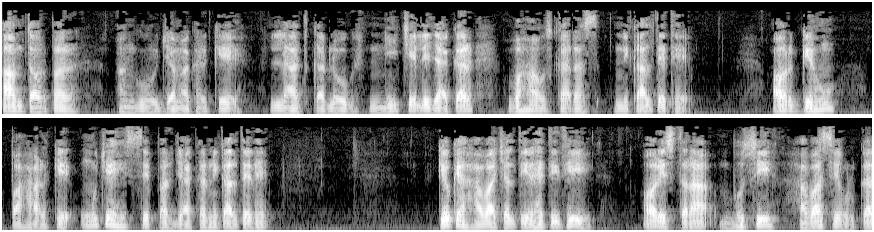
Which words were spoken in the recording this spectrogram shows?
عام طور پر انگور جمع کر کے لاد کر لوگ نیچے لے جا کر وہاں اس کا رس نکالتے تھے اور گیہوں پہاڑ کے اونچے حصے پر جا کر نکالتے تھے۔ کیونکہ ہوا چلتی رہتی تھی اور اس طرح بھوسی ہوا سے اڑ کر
